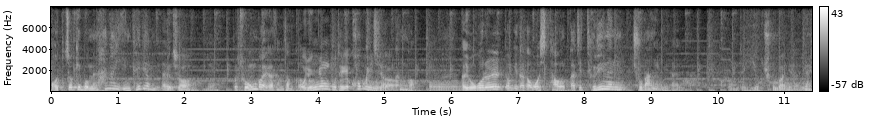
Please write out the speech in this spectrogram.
어떻게 보면 하나의 인테리어입니다. 요즘. 그쵸. 네. 또 좋은 거예요, 삼성 거. 어, 용량도 되게 커 보입니다. 그쵸, 큰 거. 오. 그러니까 요거를 여기다가 워시 타월까지 드리는 주방입니다. 여기가. 그런데 2억 중반이라니. 네.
